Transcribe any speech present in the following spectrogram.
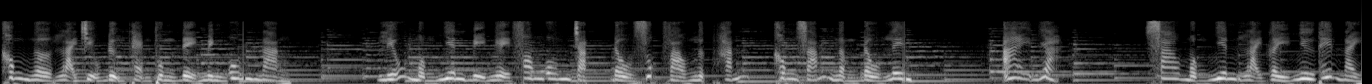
Không ngờ lại chịu đựng thẹn thùng để mình ôm nàng. Liễu mộng nhiên bị nghệ phong ôm chặt, Đầu rúc vào ngực hắn, Không dám ngẩng đầu lên. Ai nhỉ? Sao mộng nhiên lại gầy như thế này?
